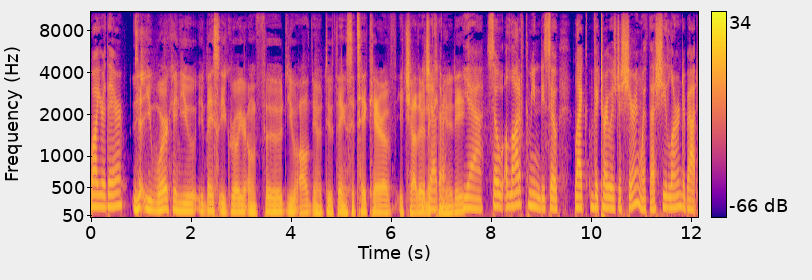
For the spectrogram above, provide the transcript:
while you're there? Yeah, you work and you you basically grow your own food. You all you know do things to take care of each other Each in the other. community. Yeah. So a lot of community. So like Victoria was just sharing with us, she learned about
